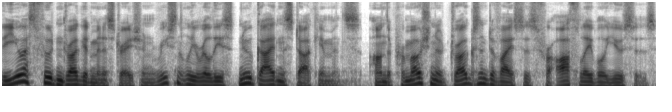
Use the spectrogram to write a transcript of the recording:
The U.S. Food and Drug Administration recently released new guidance documents on the promotion of drugs and devices for off label uses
